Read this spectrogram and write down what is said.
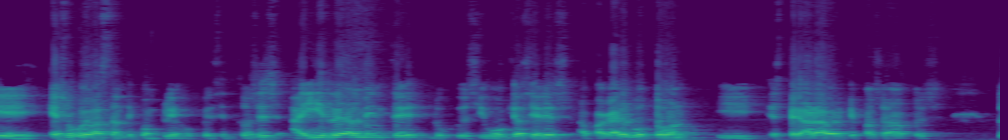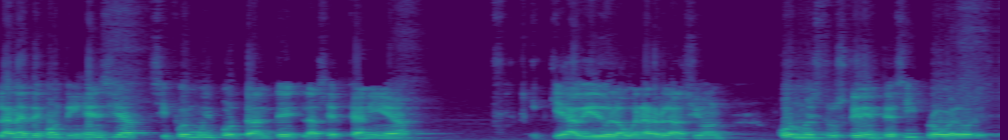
eh, eso fue bastante complejo. Pues. Entonces, ahí realmente lo que sí hubo que hacer es apagar el botón y esperar a ver qué pasaba. Pues, planes de contingencia, sí fue muy importante la cercanía y que ha habido la buena relación con nuestros clientes y proveedores.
